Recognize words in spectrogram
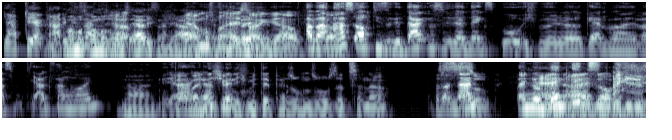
Ja, habt ihr ja gerade Man muss, gesagt. man, muss, man Ja. muss ehrlich sein, ja. Ja, muss man ehrlich sagen, welche. ja. Aber Fall. hast du auch diese Gedanken, dass du dir dann denkst, oh, ich würde gern mal was mit dir anfangen wollen? Nein. Ja, Nein, aber ne? nicht, wenn ich mit der Person so sitze, ne? Das Sondern, ist so. wenn du weg nein, bist? so auf dieses,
